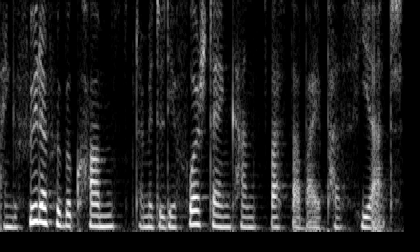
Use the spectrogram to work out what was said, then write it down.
ein Gefühl dafür bekommst, damit du dir vorstellen kannst, was dabei passiert.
